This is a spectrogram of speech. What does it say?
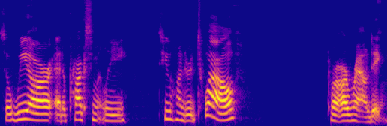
So we are at approximately 212 for our rounding.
